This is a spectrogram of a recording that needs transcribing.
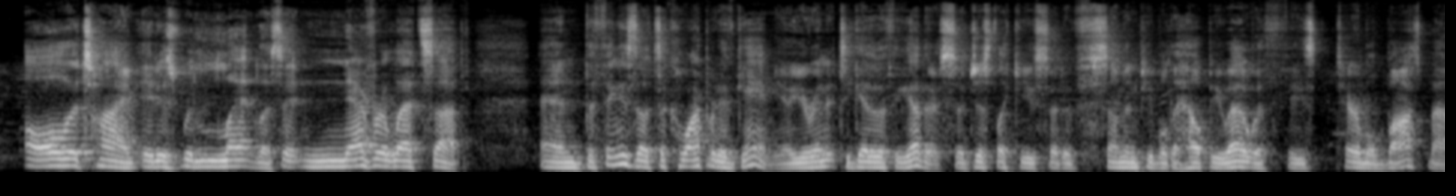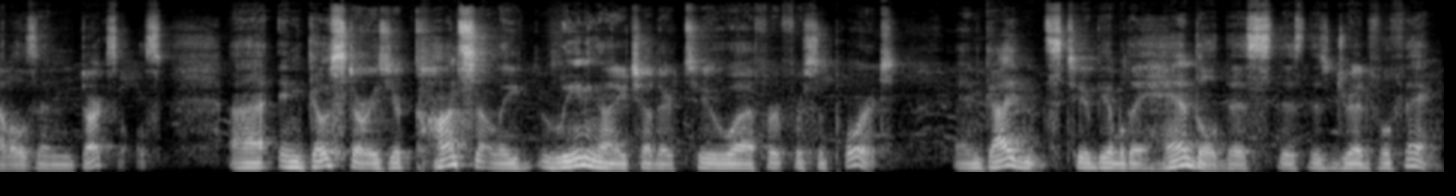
all the time. It is relentless. It never lets up. And the thing is, though, it's a cooperative game. You know, you're in it together with the others. So just like you sort of summon people to help you out with these terrible boss battles in Dark Souls, uh, in Ghost Stories, you're constantly leaning on each other to uh, for for support and guidance to be able to handle this this this dreadful thing.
